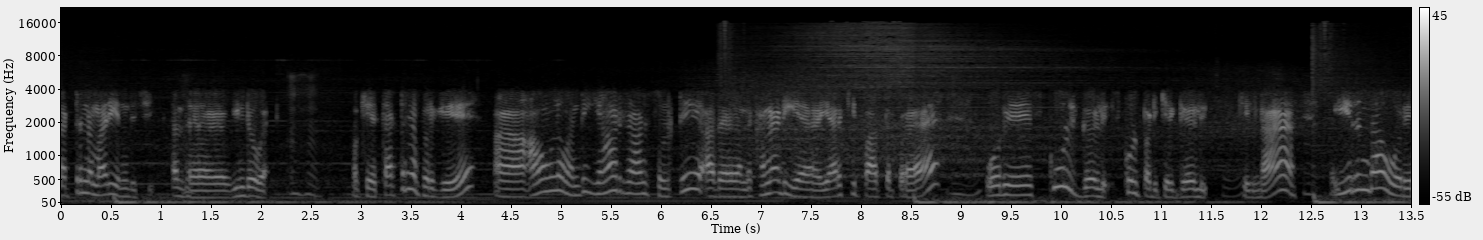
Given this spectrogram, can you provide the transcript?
தட்டுன மாதிரி இருந்துச்சு அந்த விண்டோவை ஓகே தட்டுன பிறகு அவங்களும் வந்து யாருடான்னு சொல்லிட்டு அத அந்த கண்ணாடிய இறக்கி பார்த்தப்ப ஒரு ஸ்கூல் கேர்ளு ஸ்கூல் படிக்கிற கேர்ளு ஓகேங்களா இருந்தா ஒரு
